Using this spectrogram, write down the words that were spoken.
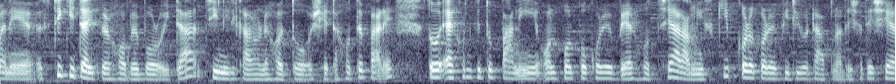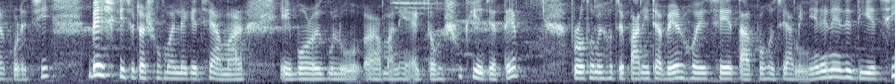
মানে স্টিকি টাইপের হবে বড়ইটা, চিনির কারণে হয়তো সেটা হতে পারে। তো এখন কিন্তু পানি অল্প অল্প করে বের হচ্ছে আর আমি স্কিপ করে করে ভিডিওটা আপনাদের সাথে শেয়ার করেছি। বেশ কিছুটা সময় লেগেছে আমার এই বড়ইগুলো মানে একদম শুকিয়ে যেতে। প্রথমে হচ্ছে পানিটা বের হয়েছে, তারপর হচ্ছে আমি নেড়ে নেড়ে দিয়েছি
